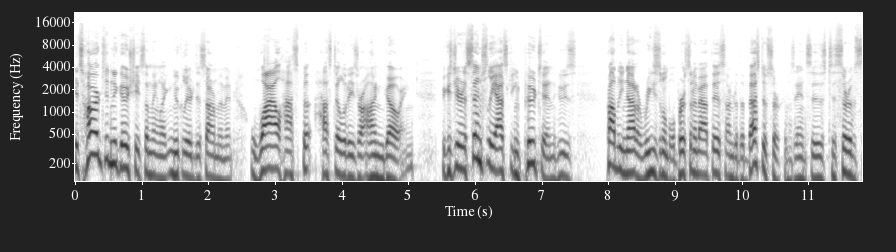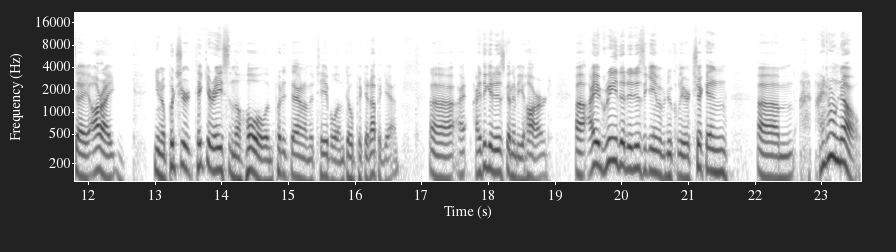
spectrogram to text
it's hard to negotiate something like nuclear disarmament while hosp- hostilities are ongoing, because you're essentially asking Putin, who's probably not a reasonable person about this under the best of circumstances, to sort of say, "All right, you know, put your take your ace in the hole and put it down on the table and don't pick it up again." Uh, I, I think it is going to be hard. Uh, I agree that it is a game of nuclear chicken. Um, I don't know.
